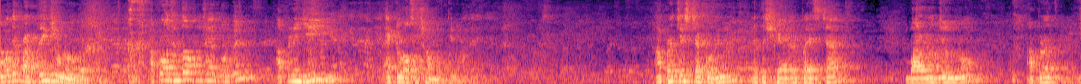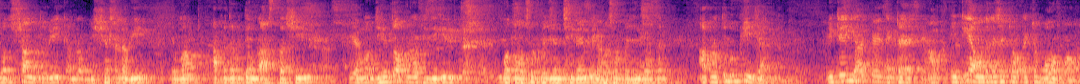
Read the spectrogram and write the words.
আমাদের প্রাত্যহিক জীবনেও দরকার। আপনি অযথা অপচয় করবেন, আপনি নিজেই একটা লসের সম্মুখীন হবেন। আপনারা চেষ্টা করেন যাতে শেয়ারের প্রাইসটা বাড়ানোর জন্য। আপনারা যথেষ্ট আন্তরিক আমরা বিশ্বাস করি এবং আপনাদের প্রতি আমরা আস্থাশীল। এবং যেহেতু আপনারা ফিজিক্যালি গত বছর প্রেজেন্ট ছিলেন এই বছর প্রেজেন্ট আছেন আপনারা তো লুকিয়ে যান এটাই একটা এটাই আমাদের কাছে একটা একটা বড় পাওয়া।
